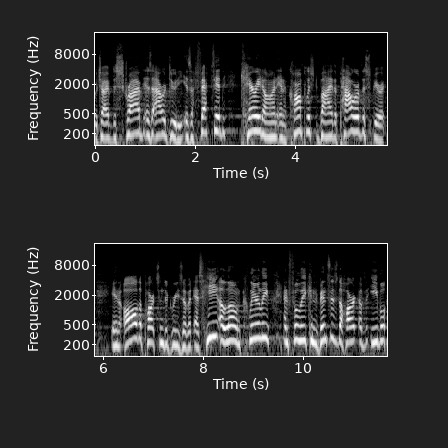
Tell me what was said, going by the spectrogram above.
which I have described as our duty, is effected, carried on, and accomplished by the power of the Spirit in all the parts and degrees of it, as He alone clearly and fully convinces the heart of the evil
